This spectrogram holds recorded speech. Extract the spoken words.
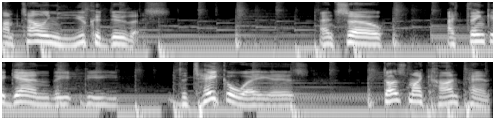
I'm telling you, you could do this. And so I think again, the the the takeaway is does my content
